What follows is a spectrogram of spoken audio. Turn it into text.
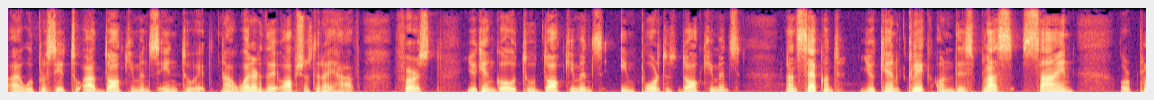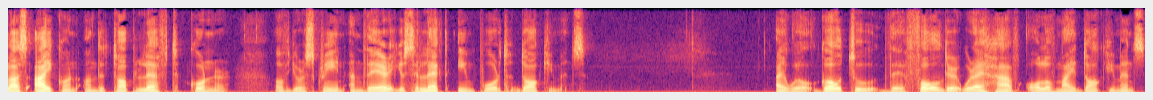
I will proceed to add documents into it. Now what are the options that I have? First you can go to documents, import documents and second you can click on this plus sign or plus icon on the top left corner of your screen and there you select import documents. I will go to the folder where I have all of my documents.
